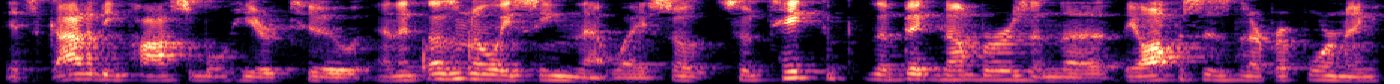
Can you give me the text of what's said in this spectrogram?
it's got to be possible here too. And it doesn't always seem that way. So so take the, the big numbers and the, the offices that are performing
